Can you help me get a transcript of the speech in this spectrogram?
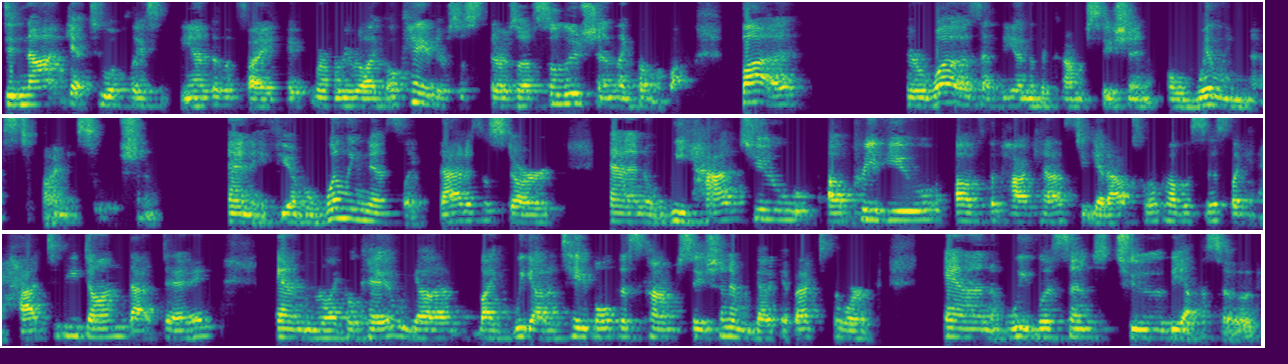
did not get to a place at the end of the fight where we were like, okay, there's a, there's a solution, like blah, blah, blah. But there was at the end of the conversation a willingness to find a solution. And if you have a willingness, like that is a start. And we had to a preview of the podcast to get out to our publicist. Like it had to be done that day. And we were like, okay, we gotta like we gotta table this conversation and we gotta get back to the work. And we listened to the episode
